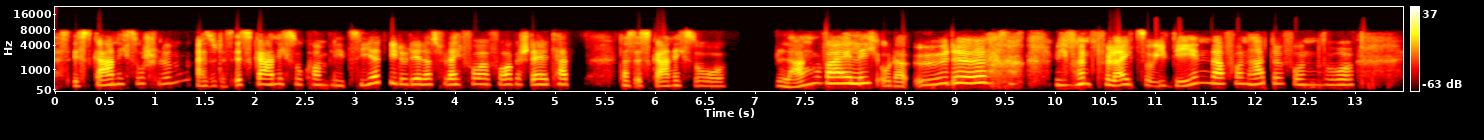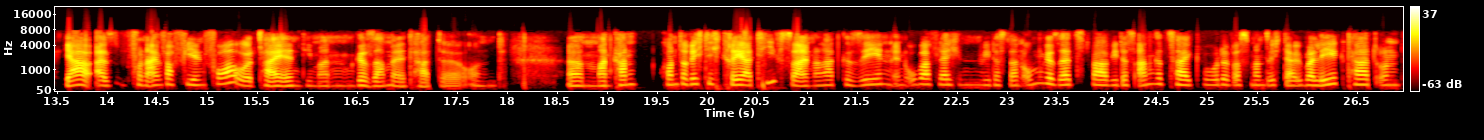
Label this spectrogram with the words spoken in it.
das ist gar nicht so schlimm. Also das ist gar nicht so kompliziert, wie du dir das vielleicht vorher vorgestellt hast. Das ist gar nicht so langweilig oder öde, wie man vielleicht so Ideen davon hatte, von so, ja, also von einfach vielen Vorurteilen, die man gesammelt hatte. Und ähm, man kann, konnte richtig kreativ sein. Man hat gesehen in Oberflächen, wie das dann umgesetzt war, wie das angezeigt wurde, was man sich da überlegt hat. Und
